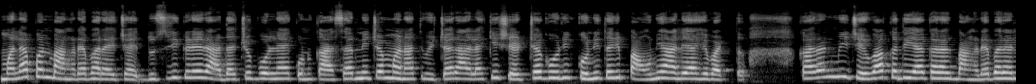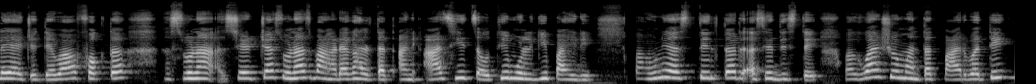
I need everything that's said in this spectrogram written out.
मला पण बांगड्या भरायच्या आहेत. दुसरीकडे राधाचे बोलणे ऐकून कासारणीच्या मनात विचार आला की शेठच्या घरी कोणीतरी पाहुणे आले आहे वाटतं. कारण मी जेव्हा कधी या घरात बांगड्या भरायला यायचे तेव्हा फक्त सुना शेठच्या सुनाच बांगड्या घालतात आणि आज ही चौथी मुलगी पाहिली. पाहुणे असतील तर असे दिसते. भगवान शिव म्हणतात पार्वती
